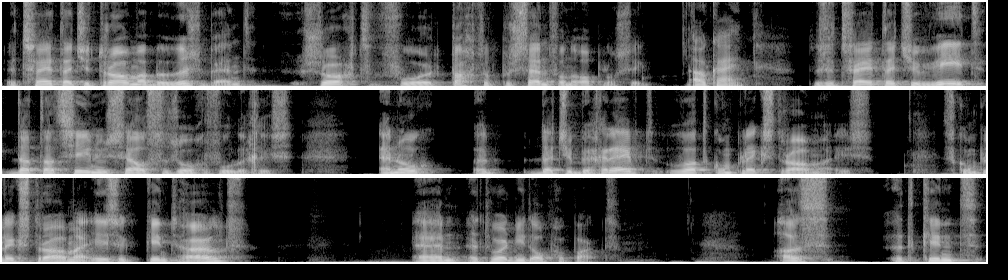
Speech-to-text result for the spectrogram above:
Het feit dat je trauma bewust bent, zorgt voor 80% van de oplossing. Oké. Dus het feit dat je weet dat dat zenuwstelsel zo gevoelig is. En ook dat je begrijpt wat complex trauma is. Dus complex trauma is een kind huilt en het wordt niet opgepakt. Als het kind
